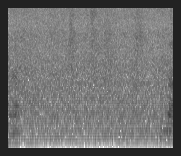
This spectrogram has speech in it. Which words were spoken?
นะครับพลิกได้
